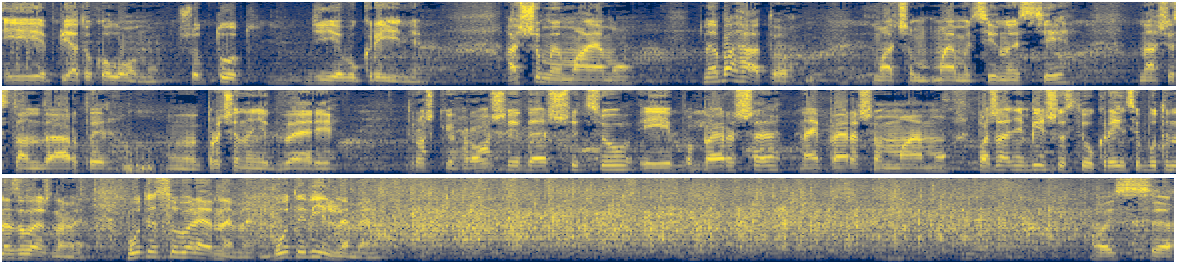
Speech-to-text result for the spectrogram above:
і п'яту колону. Що тут діє в Україні? А що ми маємо? Небагато маємо цінності, наші стандарти, е, прочинені двері, трошки грошей дещицю. І, по-перше, найперше, ми маємо бажання більшості українців бути незалежними, бути суверенними, бути вільними. Ось е,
